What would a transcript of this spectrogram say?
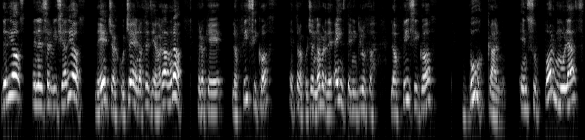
de Dios, en el servicio a Dios. De hecho, escuché, no sé si es verdad o no, pero que los físicos, esto lo escuché en nombre de Einstein incluso, los físicos buscan en sus fórmulas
